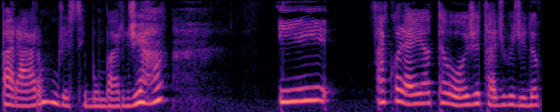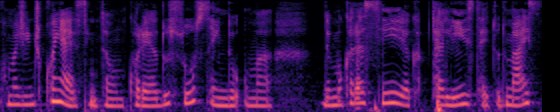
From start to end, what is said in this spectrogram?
pararam de se bombardear e a Coreia até hoje está dividida como a gente conhece. Então, Coreia do Sul sendo uma democracia capitalista e tudo mais,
